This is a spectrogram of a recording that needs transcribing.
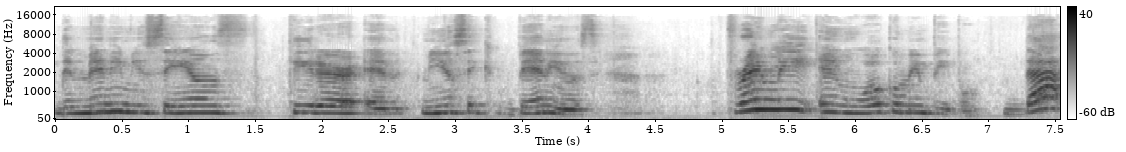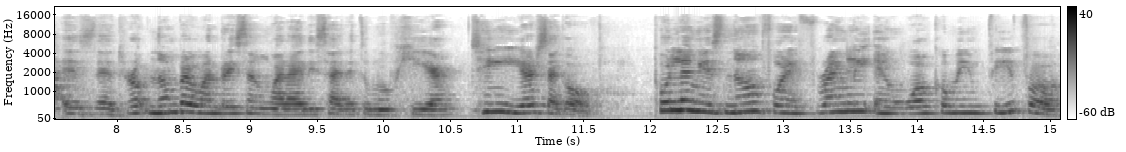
The many museums, theater, and music venues. Friendly and welcoming people. That is the number one reason why I decided to move here 10 years ago. Portland is known for a friendly and welcoming people.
